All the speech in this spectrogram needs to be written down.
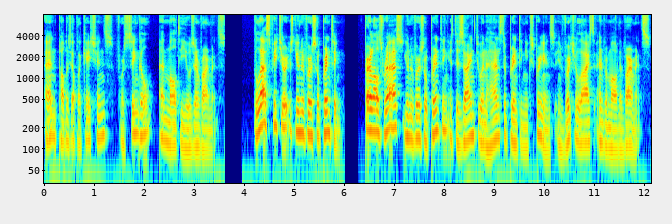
and published applications for single and multi-user environments. The last feature is universal printing. Parallels RAS Universal Printing is designed to enhance the printing experience in virtualized and remote environments.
